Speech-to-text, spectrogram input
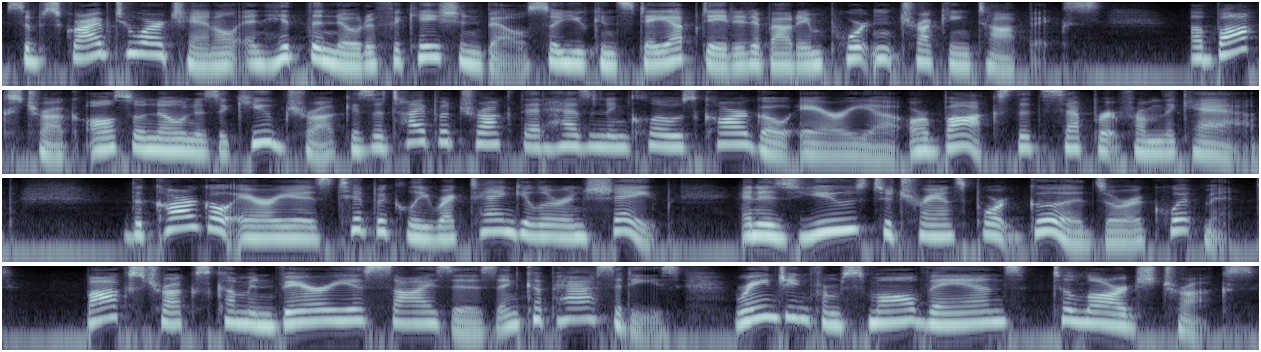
subscribe to our channel, and hit the notification bell so you can stay updated about important trucking topics. A box truck, also known as a cube truck, is a type of truck that has an enclosed cargo area or box that's separate from the cab. The cargo area is typically rectangular in shape and is used to transport goods or equipment. Box trucks come in various sizes and capacities, ranging from small vans to large trucks.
